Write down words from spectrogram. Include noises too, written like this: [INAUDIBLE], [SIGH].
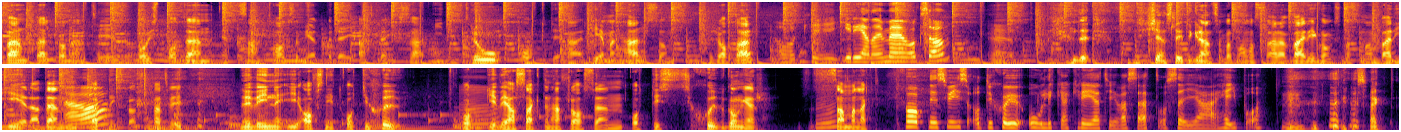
och varmt välkommen till Voicepodden, ett samtal som hjälper dig att växa i din tro. Och det är Hemen här som pratar. Och Irena är med också. Eh, [LAUGHS] det, det, känns lite grann som att man måste höra varje gång så måste man variera den ja. öppningsfrasen. För att vi, nu är vi inne i avsnitt 87 och mm. vi har sagt den här frasen 87 gånger mm. sammanlagt. Förhoppningsvis 87 olika kreativa sätt att säga hej på. Mm, [LAUGHS] exakt.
